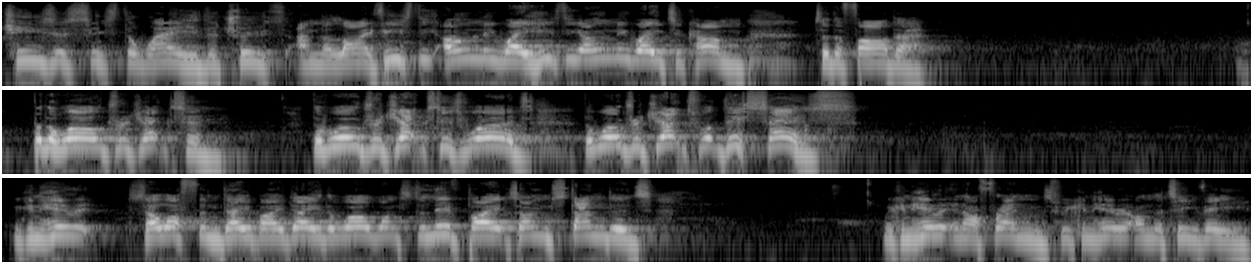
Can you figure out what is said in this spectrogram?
Jesus is the way, the truth, and the life. He's the only way. He's the only way to come to the Father. But the world rejects him. The world rejects his words. The world rejects what this says. You can hear it so often day by day. The world wants to live by its own standards. We can hear it in our friends. We can hear it on the TV.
